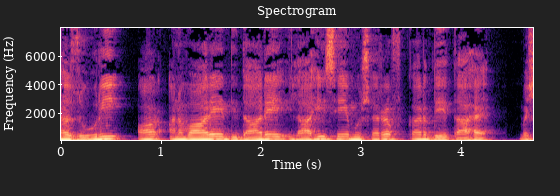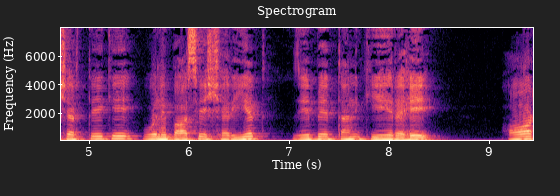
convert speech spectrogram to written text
حضوری اور انوار دیدار الہی سے مشرف کر دیتا ہے، بشرطے کہ وہ لباس شریعت زیب تن کیے رہے اور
